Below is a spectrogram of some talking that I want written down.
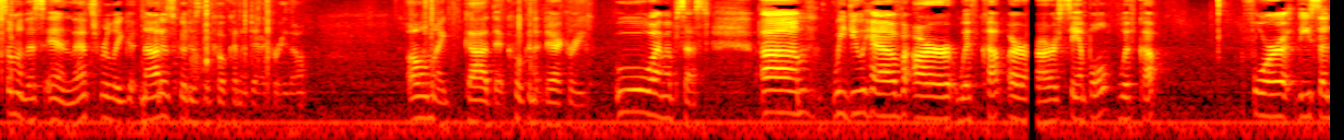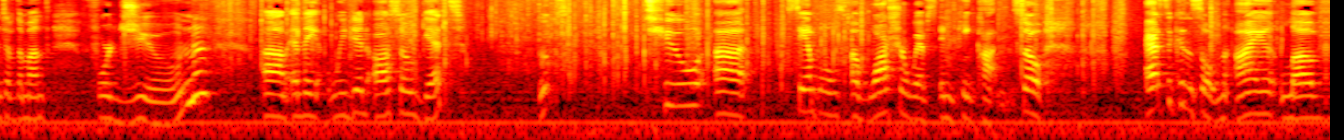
some of this in. That's really good. Not as good as the coconut daiquiri though. Oh my God, that coconut daiquiri. Ooh, I'm obsessed. Um, we do have our whiff cup or our sample whiff cup for the scent of the month for June. Um, and they we did also get, oops, two uh, samples of washer whiffs in pink cotton. So as a consultant, I love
